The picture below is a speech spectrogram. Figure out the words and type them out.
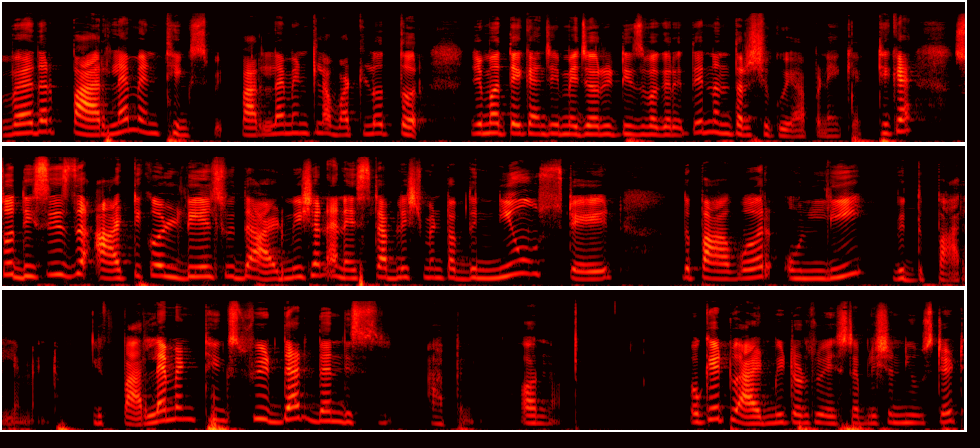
whether parliament things fit पार्लमेंटला वाटलं तर. जे मग ते त्यांचे मेजॉरिटीज वगैरे ते नंतर शिकूया आपण एक एक. ठीक आहे? So this is the article deals with the admission and establishment of the new state the power only with the parliament if parliament things fit that then this happen or not okay to admit or to establish a new state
